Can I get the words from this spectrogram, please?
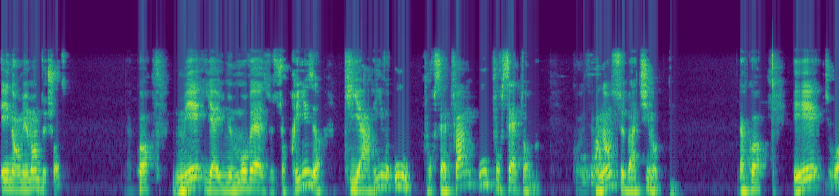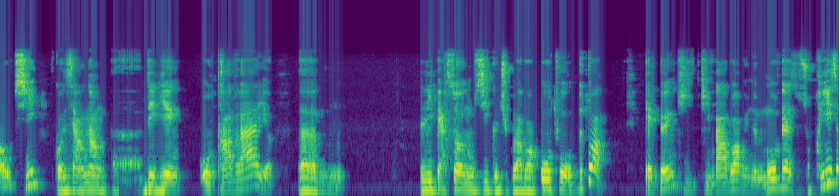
énormément de choses. D'accord Mais il y a une mauvaise surprise qui arrive ou pour cette femme ou pour cet homme concernant ce bâtiment. D'accord Et je vois aussi concernant euh, des liens au travail, euh, les personnes aussi que tu peux avoir autour de toi quelqu'un qui, qui va avoir une mauvaise surprise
